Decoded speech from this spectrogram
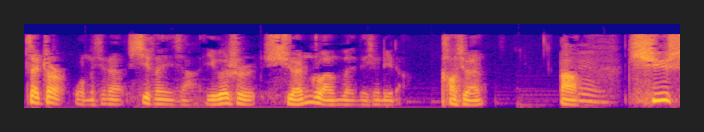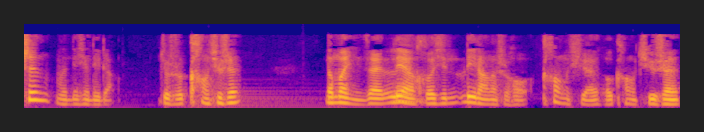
在这儿我们现在细分一下，一个是旋转稳定性力量，抗旋啊，屈伸稳定性力量就是抗屈伸。那么你在练核心力量的时候，抗旋和抗屈伸，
